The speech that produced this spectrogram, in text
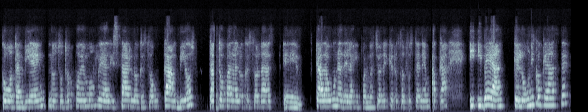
como también nosotros podemos realizar lo que son cambios, tanto para lo que son las, eh, cada una de las informaciones que nosotros tenemos acá, y, y vean que lo único que hace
